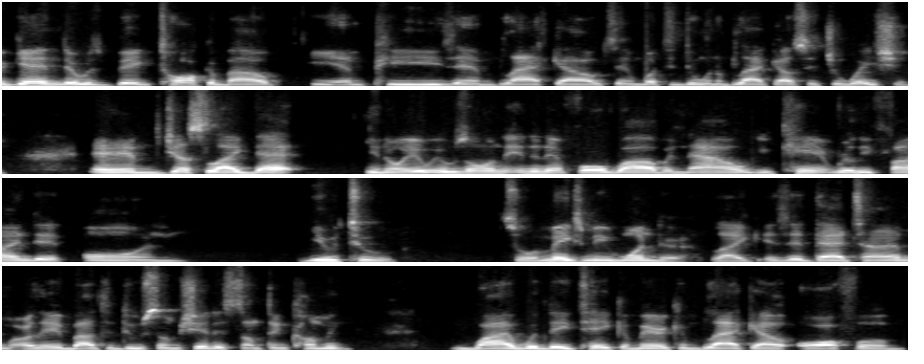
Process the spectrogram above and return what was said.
again, there was big talk about EMPs and blackouts and what to do in a blackout situation. And just like that, you know, it, it, was on the internet for a while, but now you can't really find it on YouTube. So it makes me wonder, like, is it that time? Are they about to do some shit? Is something coming? Why would they take American Blackout off of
